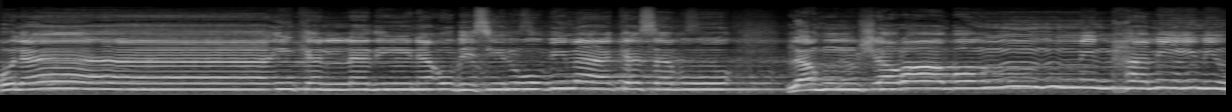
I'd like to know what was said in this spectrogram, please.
أولئك الذين أبسلوا بما كسبوا لهم شراب من حميم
